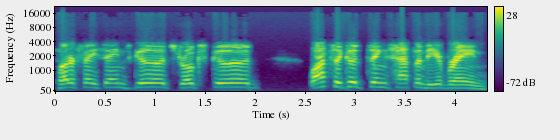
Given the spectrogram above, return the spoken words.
putter face aim's good, strokes good. Lots of good things happen to your brain.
